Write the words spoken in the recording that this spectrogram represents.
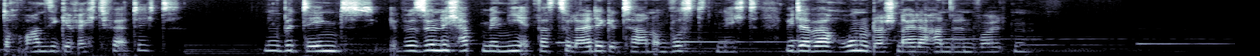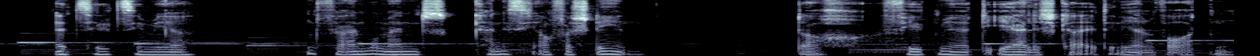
doch waren sie gerechtfertigt? Nur bedingt. Ihr persönlich habt mir nie etwas zuleide getan und wusstet nicht, wie der Baron oder Schneider handeln wollten. Erzählt sie mir, und für einen Moment kann ich sie auch verstehen. Doch fehlt mir die Ehrlichkeit in ihren Worten.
